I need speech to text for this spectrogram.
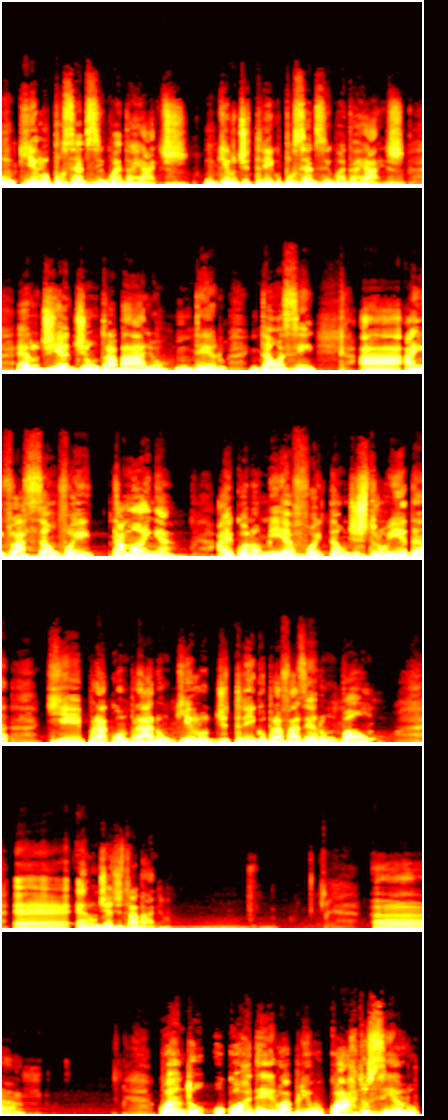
Um quilo por 150 reais. Um quilo de trigo por 150 reais. Era o dia de um trabalho inteiro. Então, assim, a, a inflação foi tamanha. A economia foi tão destruída que para comprar um quilo de trigo para fazer um pão é, era um dia de trabalho. Uh, quando o cordeiro abriu o quarto selo,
